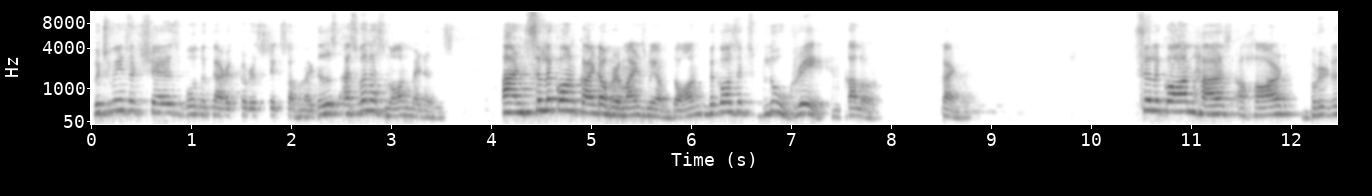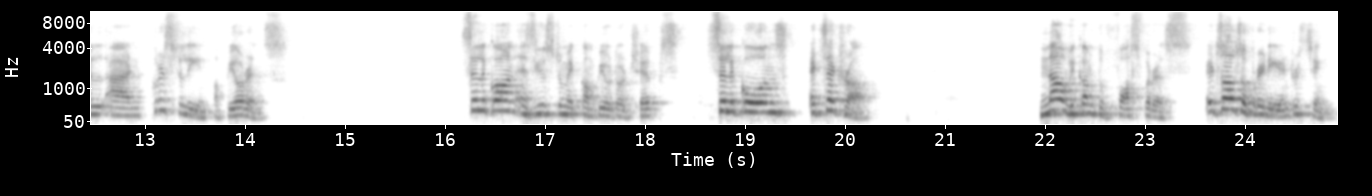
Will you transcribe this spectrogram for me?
which means it shares both the characteristics of metals as well as non-metals. And silicon kind of reminds me of dawn because it's blue-gray in color, kind of. Silicon has a hard, brittle, and crystalline appearance. Silicon is used to make computer chips, silicones, etc. Now we come to phosphorus. It's also pretty interesting.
